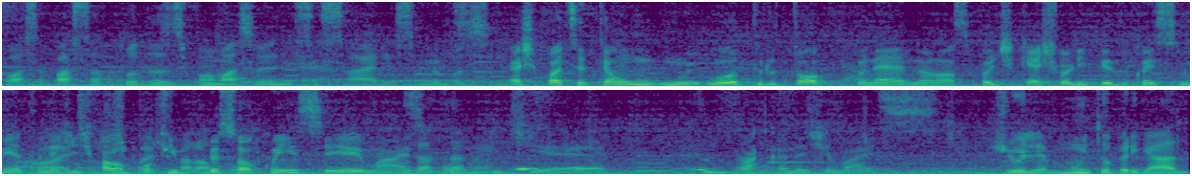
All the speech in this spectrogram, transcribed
possa passar todas as informações necessárias para você. Acho que pode ser até um, um, outro tópico, né, no nosso podcast, o Olimpíada do Conhecimento, pode, né? A gente fala um pouquinho para o pessoal um conhecer mais Exatamente. o que é. Bacana demais. Júlia, muito obrigado.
